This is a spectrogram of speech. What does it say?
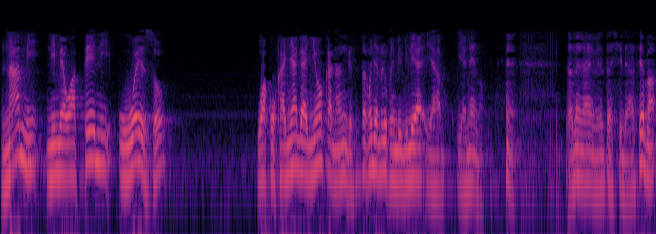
Nami nimewapeni uwezo wa kukanyaga nyoka na nge. Sasa ngoja ndio kwenye bibilia ya, ya neno. Imeleta shida. Anasema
